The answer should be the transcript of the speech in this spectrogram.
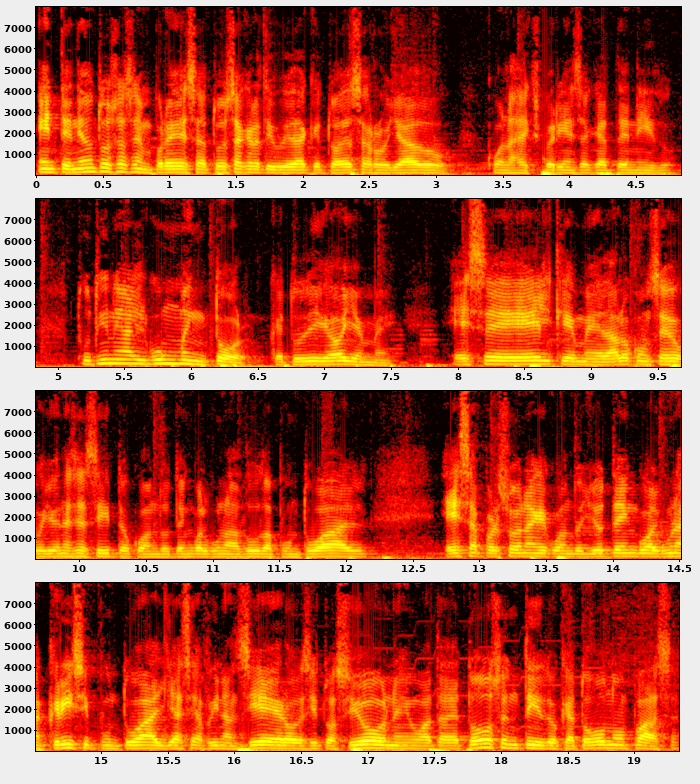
entendiendo todas esas empresas, toda esa creatividad que tú has desarrollado con las experiencias que has tenido, ¿tú tienes algún mentor que tú digas, óyeme, ese es el que me da los consejos que yo necesito cuando tengo alguna duda puntual? Esa persona que cuando yo tengo alguna crisis puntual, ya sea financiera o de situaciones o hasta de todo sentido, que a todos nos pasa,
